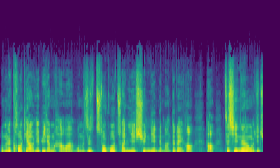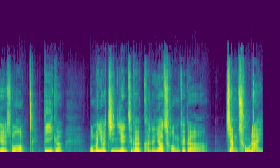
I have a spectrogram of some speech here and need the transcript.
我们的口条也比他们好啊，我们是受过专业训练的嘛，对不对？哈，好，这些呢，我就觉得说，哈，第一个。我们有经验，这个可能要从这个讲出来，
